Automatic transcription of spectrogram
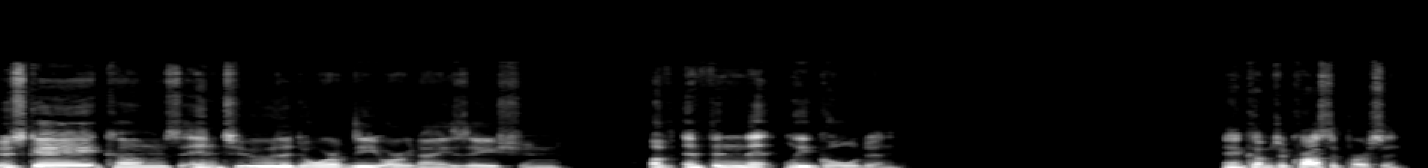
Usque comes into the door of the organization of Infinitely Golden and comes across a person.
